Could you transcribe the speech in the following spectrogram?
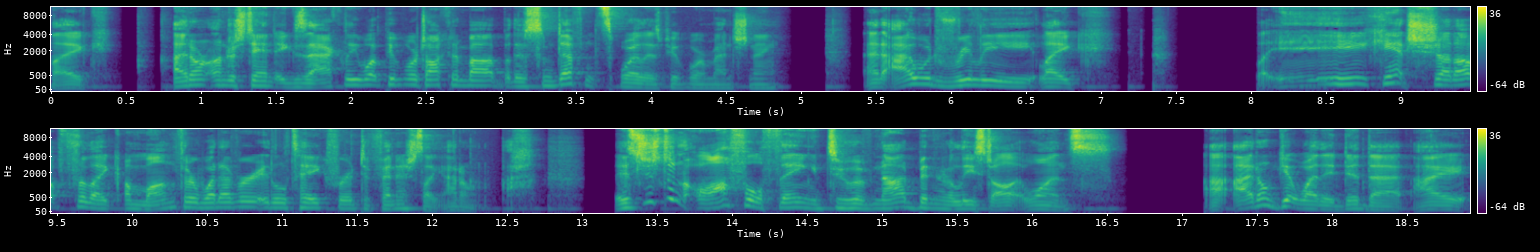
like I don't understand exactly what people were talking about, but there's some definite spoilers people were mentioning, and I would really like. Like you can't shut up for like a month or whatever it'll take for it to finish. Like I don't. It's just an awful thing to have not been released all at once. I, don't get why they did that. I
